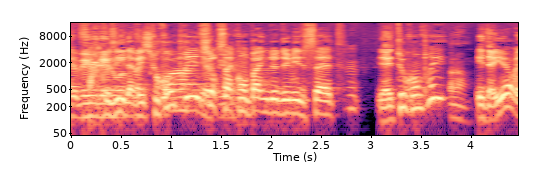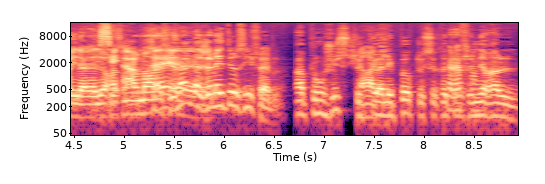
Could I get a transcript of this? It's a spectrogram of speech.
Euh, Sarkozy, il avait tout compris sur sa campagne de 2007. Il avait tout compris. Et d'ailleurs, le Rassemblement national n'a euh, jamais été aussi faible. Rappelons juste qu'à l'époque, le secrétaire général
